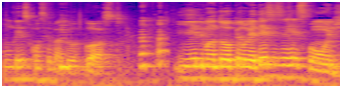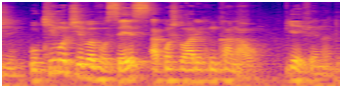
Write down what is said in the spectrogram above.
um desconservador, gosto. E ele mandou pelo EDCC Responde: O que motiva vocês a continuarem com o canal? E aí, Fernanda?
